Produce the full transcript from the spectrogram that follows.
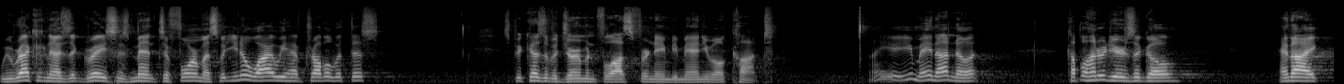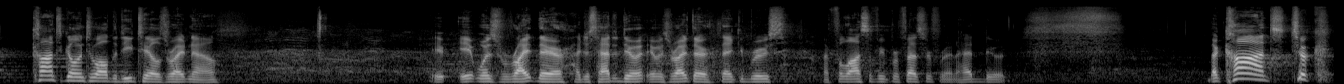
we recognize that grace is meant to form us. But you know why we have trouble with this? It's because of a German philosopher named Immanuel Kant. You may not know it. Couple hundred years ago, and I can't go into all the details right now. It, it, was right there. I just had to do it. It was right there. Thank you, Bruce, my philosophy professor friend. I had to do it. But Kant took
